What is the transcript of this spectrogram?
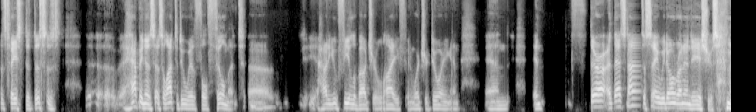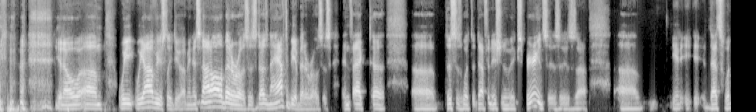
Let's face it. This is uh, happiness has a lot to do with fulfillment. Uh, how do you feel about your life and what you're doing, and and and there are that's not to say we don't run into issues. You know um, we we obviously do. I mean it's not all a bed of roses. It doesn't have to be a bed of roses. In fact uh, uh, this is what the definition of experience is is uh, uh it, it, that's what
